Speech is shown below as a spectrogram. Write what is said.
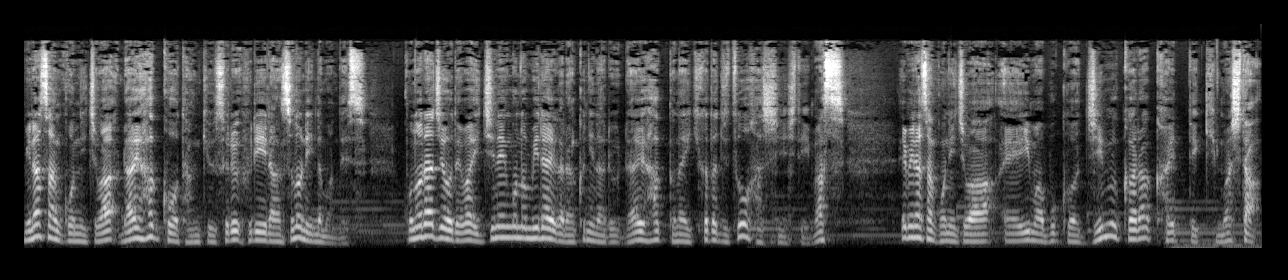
皆さんこんにちは。ライハックを探求するフリーランスのリンダマンです。このラジオでは1年後の未来が楽になるライハックな生き方術を発信しています。え皆さんこんにちは、えー、今僕はジムから帰ってきました、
